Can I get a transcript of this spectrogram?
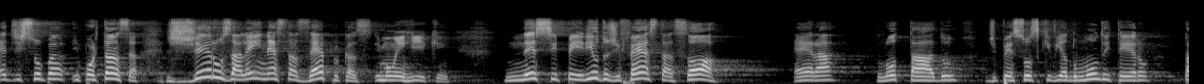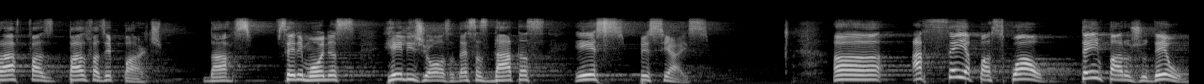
é de suma importância. Jerusalém, nestas épocas, irmão Henrique, nesse período de festa só, era lotado de pessoas que vinham do mundo inteiro para faz, fazer parte das cerimônias religiosas, dessas datas especiais. Ah, a ceia pascual tem para o judeu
